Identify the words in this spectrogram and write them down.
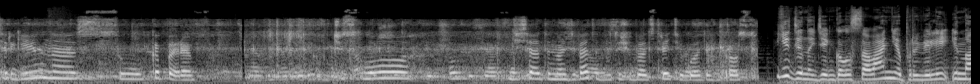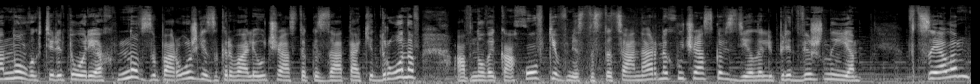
Сергеевна с КПРФ. Число 10.09.2023 года. Вброс. Единый день голосования провели и на новых территориях. Но в Запорожье закрывали участок из-за атаки дронов, а в Новой Каховке вместо стационарных участков сделали передвижные. В целом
